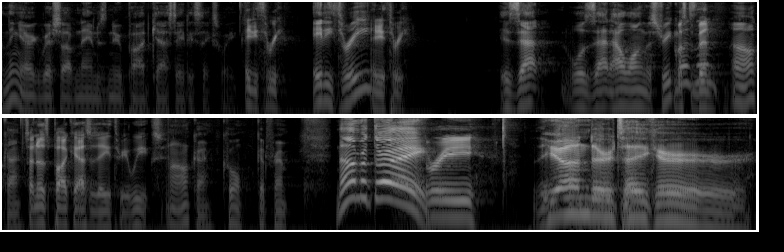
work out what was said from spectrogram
I think Eric Bischoff named his new podcast 86 weeks. 83. 83? 83. Is that was that how long the streak Must was? have then? been. Oh, okay. So I know this podcast is 83 weeks. Oh, okay. Cool. Good for him. Number three, Three. The Undertaker.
